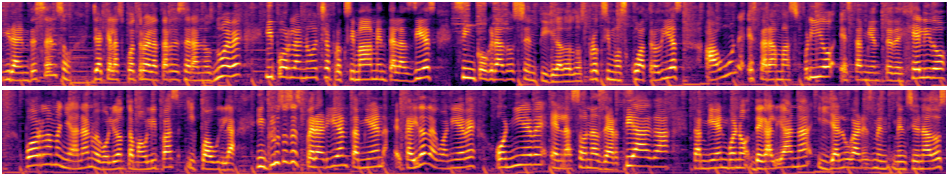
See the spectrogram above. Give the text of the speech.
irá en descenso, ya que a las 4 de la tarde serán los 9 y por la noche aproximadamente a las 10, 5 grados centígrados. Los próximos cuatro días aún estará más frío, este ambiente de gélido por la mañana Nuevo León, Tamaulipas y Coahuila. Incluso se esperarían también caída de aguanieve o nieve en las zonas de Arteaga, también, bueno, de Galeana y ya en lugares mencionados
